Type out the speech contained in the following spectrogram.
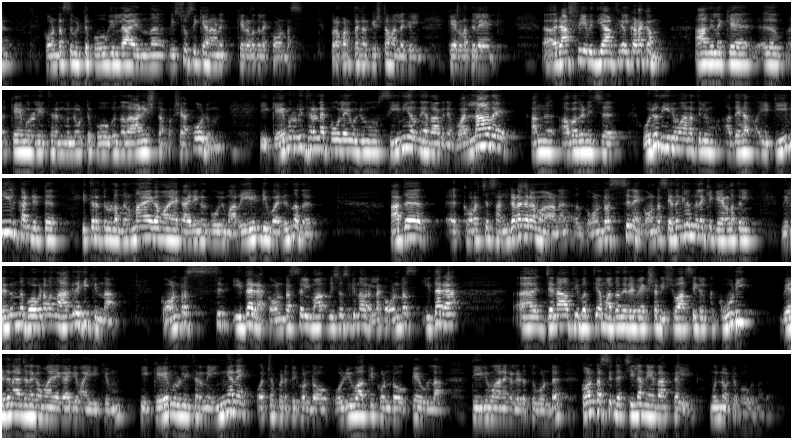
കോൺഗ്രസ് വിട്ടു പോകില്ല എന്ന് വിശ്വസിക്കാനാണ് കേരളത്തിലെ കോൺഗ്രസ്. പ്രവർത്തകർക്ക് ഇഷ്ടമല്ലെങ്കിൽ കേരളത്തിലെ രാഷ്ട്രീയ വിദ്യാർത്ഥികൾക്കടക്കം ആ നിലയ്ക്ക് കെ മുരളീധരൻ മുന്നോട്ട് പോകുന്നതാണ് ഇഷ്ടം. പക്ഷെ അപ്പോഴും ഈ കെ മുരളീധരനെ പോലെ ഒരു സീനിയർ നേതാവിനെ വല്ലാതെ അങ്ങ് അവഗണിച്ച് ഒരു തീരുമാനത്തിലും അദ്ദേഹം ഈ ടി വിയിൽ കണ്ടിട്ട് ഇത്തരത്തിലുള്ള നിർണായകമായ കാര്യങ്ങൾ പോലും അറിയേണ്ടി വരുന്നത് അത് കുറച്ച് സങ്കടകരമാണ്. അത് കോൺഗ്രസിനെ കോൺഗ്രസ് ഏതെങ്കിലും നിലയ്ക്ക് കേരളത്തിൽ നിലനിന്ന് പോകണമെന്ന് ആഗ്രഹിക്കുന്ന കോൺഗ്രസ് ഇതര കോൺഗ്രസിൽ വിശ്വസിക്കുന്നവരല്ല കോൺഗ്രസ് ഇതര ജനാധിപത്യ മതനിരപേക്ഷ വിശ്വാസികൾക്ക് കൂടി വേദനാജനകമായ കാര്യമായിരിക്കും ഈ കെ മുരളീധരനെ ഇങ്ങനെ ഒറ്റപ്പെടുത്തിക്കൊണ്ടോ ഒഴിവാക്കിക്കൊണ്ടോ ഒക്കെയുള്ള തീരുമാനങ്ങൾ എടുത്തുകൊണ്ട് കോൺഗ്രസിന്റെ ചില നേതാക്കൾ മുന്നോട്ട് പോകുന്നത്.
